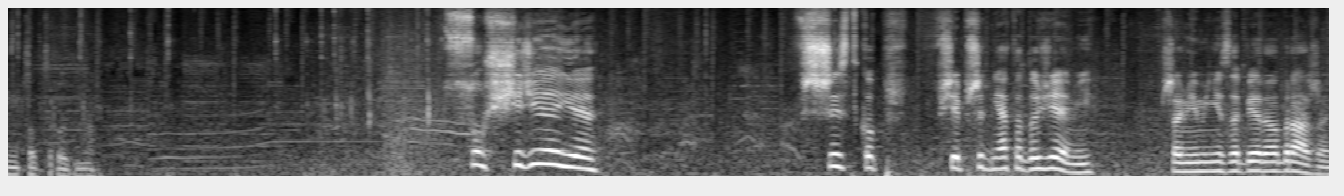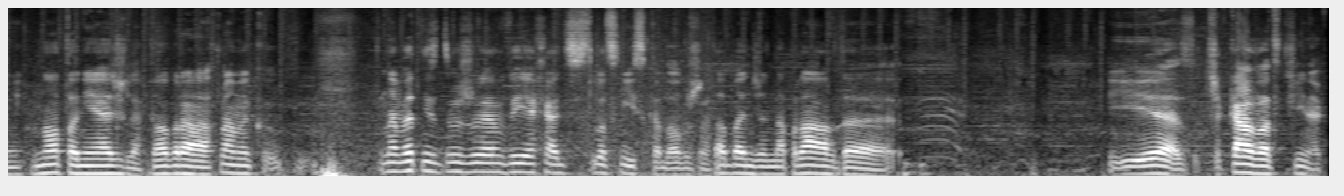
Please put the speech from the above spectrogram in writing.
no to trudno. Co się dzieje? Wszystko się przygniata do ziemi. Przynajmniej mi nie zabiera obrażeń. No to nieźle. Dobra, mamy. Nawet nie zdążyłem wyjechać z lotniska dobrze. To będzie naprawdę. Jezu, ciekawy odcinek.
